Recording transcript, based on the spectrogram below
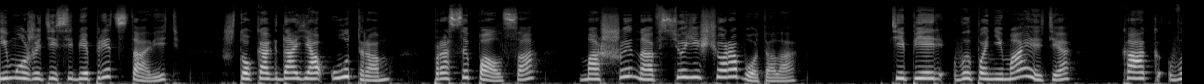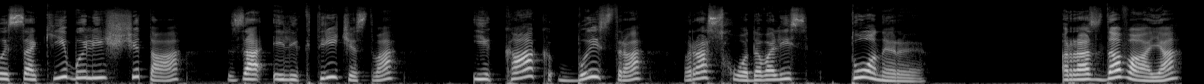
И можете себе представить, что когда я утром просыпался, машина все еще работала. Теперь вы понимаете, как высоки были счета за электричество и как быстро расходовались тонеры. Раздавая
